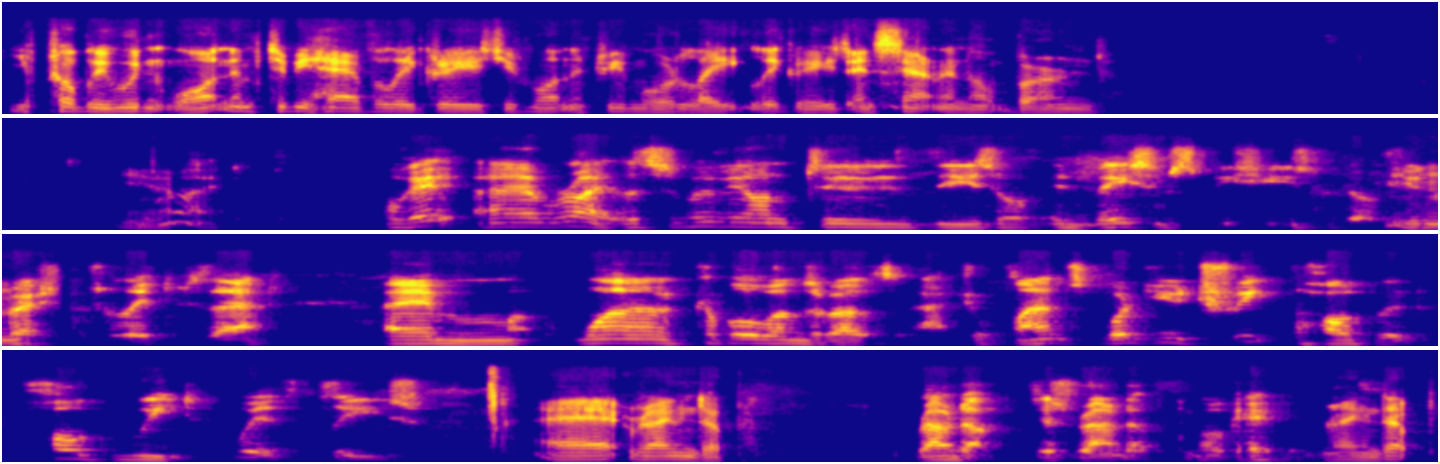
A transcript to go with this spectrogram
you probably wouldn't want them to be heavily grazed. You'd want them to be more lightly grazed and certainly not burned. Yeah. Right. Okay, uh, right. Let's moving on to the sort of invasive species. We've got a few mm-hmm. questions related to that. Um, one, a couple of ones about actual plants. What do you treat the hogweed, hogweed with, please? Uh, roundup. Roundup, just Roundup. Okay. Roundup.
